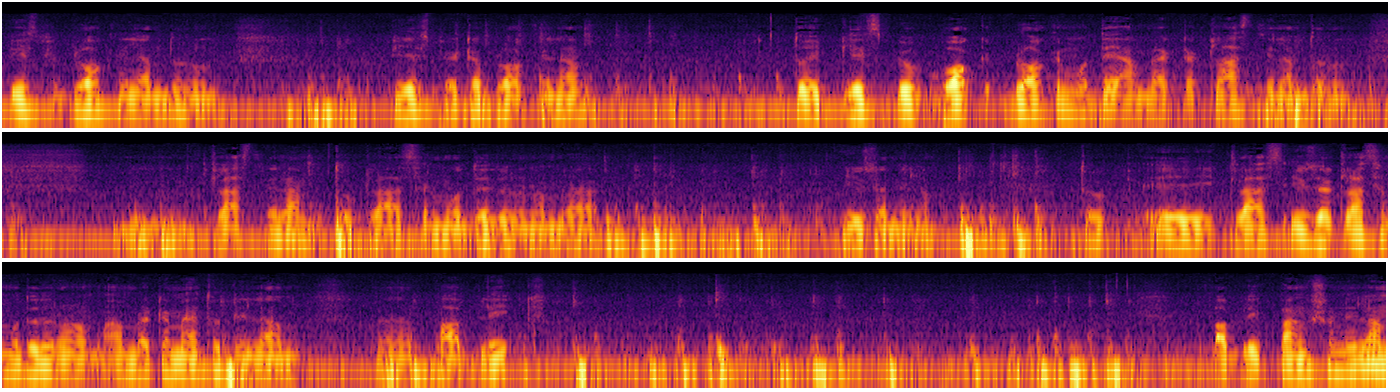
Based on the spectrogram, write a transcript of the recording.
পিএসপি ব্লক নিলাম, ধরুন পিএসপি একটা ব্লক নিলাম। তো এই পিএসপি ব্লকের মধ্যে আমরা একটা ক্লাস নিলাম, ধরুন। ক্লাস নিলাম, তো ক্লাসের মধ্যে ধরুন আমরা ইউজার নিলাম। তো এই ক্লাস ইউজার ক্লাসের মধ্যে ধরুন আমরা একটা মেথড নিলাম পাবলিক পাবলিক ফাংশন নিলাম।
